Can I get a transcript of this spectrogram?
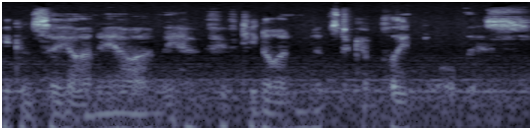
You can see I now only have 59 minutes to complete all this.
